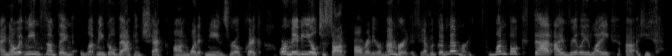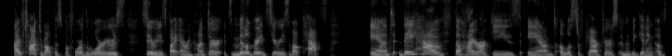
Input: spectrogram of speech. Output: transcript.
I know it means something. Let me go back and check on what it means real quick. Or maybe you'll just already remember it if you have a good memory. One book that I really like, uh, he, I've talked about this before the Warriors series by Erin Hunter. It's a middle grade series about cats. And they have the hierarchies and a list of characters in the beginning of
